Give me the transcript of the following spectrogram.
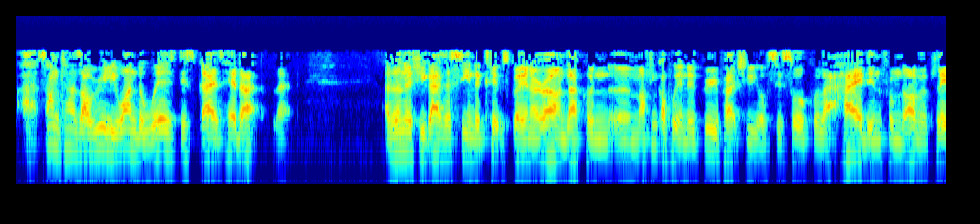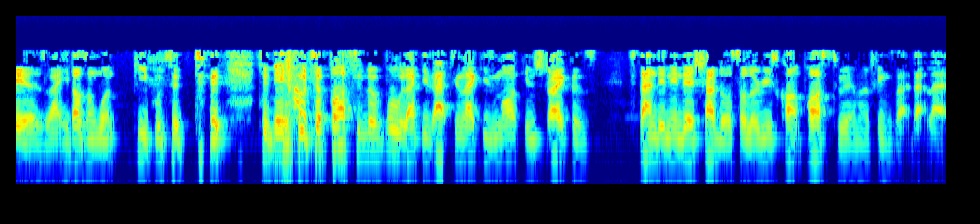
I- sometimes I really wonder where's this guy's head at. Like, I don't know if you guys have seen the clips going around, like on, um, I think I put in the group actually of Sissoko, like hiding from the other players. Like he doesn't want people to, to, to be able to pass him the ball. Like he's acting like he's marking strikers standing in their shadow so Lloris can't pass to him and things like that. Like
